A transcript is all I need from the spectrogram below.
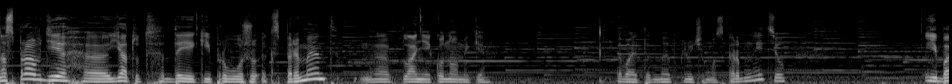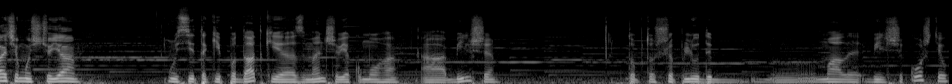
Насправді е, я тут деякий проводжу експеримент е, в плані економіки. Давайте ми включимо скарбницю. І бачимо, що я усі такі податки зменшив якомога більше. Тобто, щоб люди мали більше коштів,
